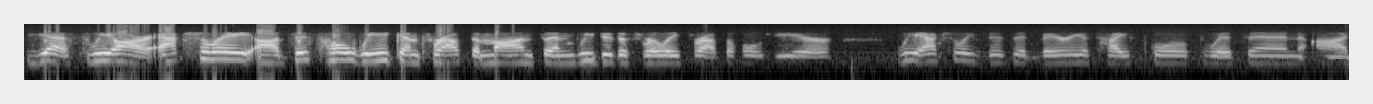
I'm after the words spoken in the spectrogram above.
Yes, we are. Actually, uh, this whole week and throughout the month, and we do this really throughout the whole year, we actually visit various high schools within uh,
